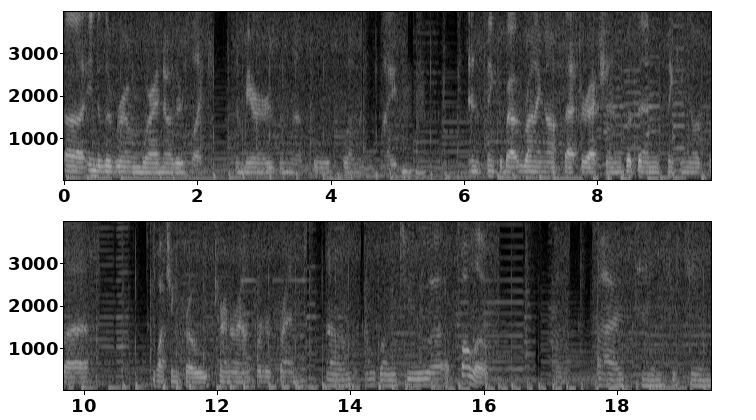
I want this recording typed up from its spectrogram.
uh, into the room where I know there's like the mirrors and the pool of glowing light, hmm and think about running off that direction. But then thinking of uh, watching Crow turn around for her friend, um, I'm going to uh, follow. 5, 10, 15,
